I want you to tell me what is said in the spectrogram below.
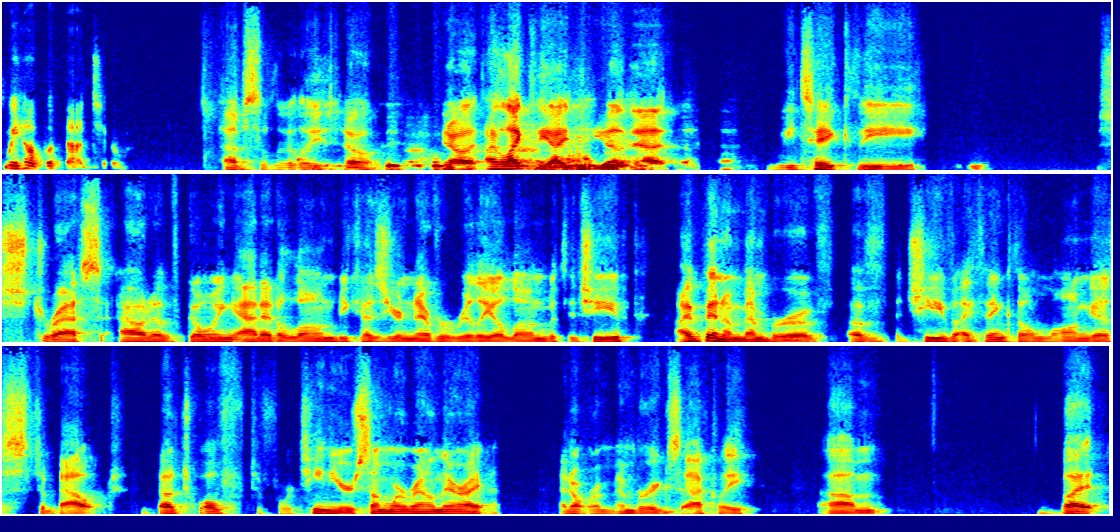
we help with that too. Absolutely. So, you know, I like the idea that we take the stress out of going at it alone because you're never really alone with Achieve. I've been a member of of Achieve, I think the longest about about 12 to 14 years, somewhere around there. I I don't remember exactly. Um, but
